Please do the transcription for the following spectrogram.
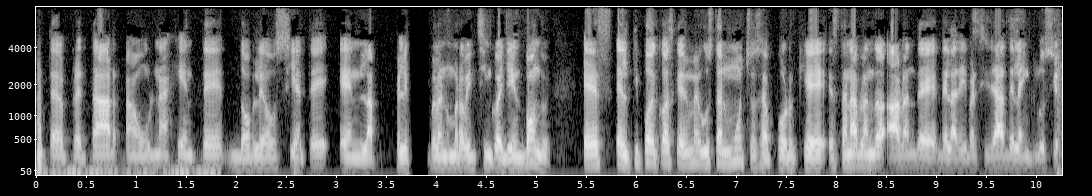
interpretar a un agente 007 en la película número 25 de James Bond. Es el tipo de cosas que a mí me gustan mucho, o sea, porque están hablando, hablan de, la diversidad, de la inclusión,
